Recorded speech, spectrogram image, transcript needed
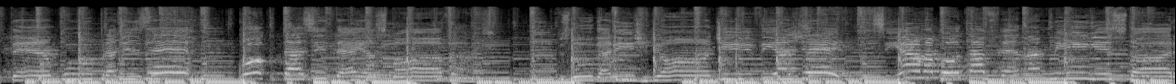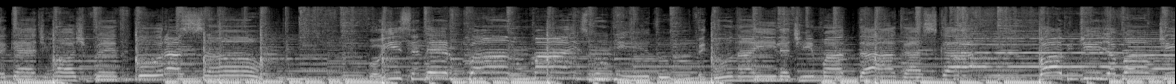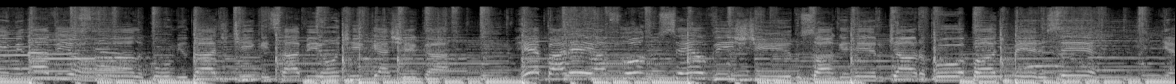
something guerreiro de aura boa pode merecer. E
